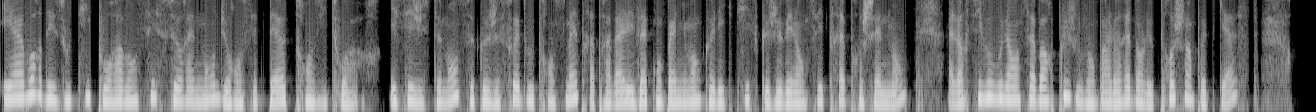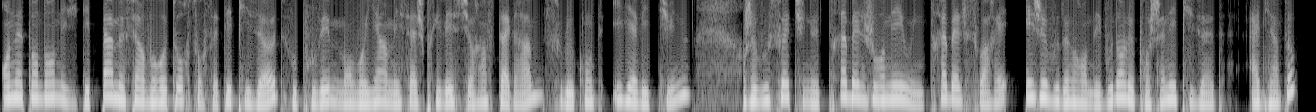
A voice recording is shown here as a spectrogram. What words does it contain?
et à avoir des outils pour avancer sereinement durant cette période transitoire. Et c'est justement ce que je souhaite vous transmettre à travers les accompagnements collectifs que je vais lancer très prochainement. Alors si vous voulez en savoir plus, je vous en parlerai dans le prochain podcast. En attendant, n'hésitez pas à me faire vos retours sur cet épisode. Vous pouvez m'envoyer un message privé sur Instagram sous le compte Il y avait une. Je vous souhaite très belle journée ou une très belle soirée et je vous donne rendez-vous dans le prochain épisode. À bientôt!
